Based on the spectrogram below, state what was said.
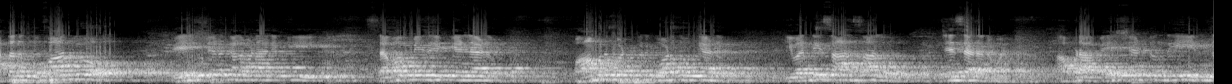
అతను తుఫాన్లో వేశ్యను కలవడానికి శవం మీద ఎక్కి వెళ్ళాడు పామును పట్టుకుని గోడ దూకాడు ఇవన్నీ సాహసాలు చేశాడనమాట అప్పుడు ఆ వేశ్య అంటుంది ఇంత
